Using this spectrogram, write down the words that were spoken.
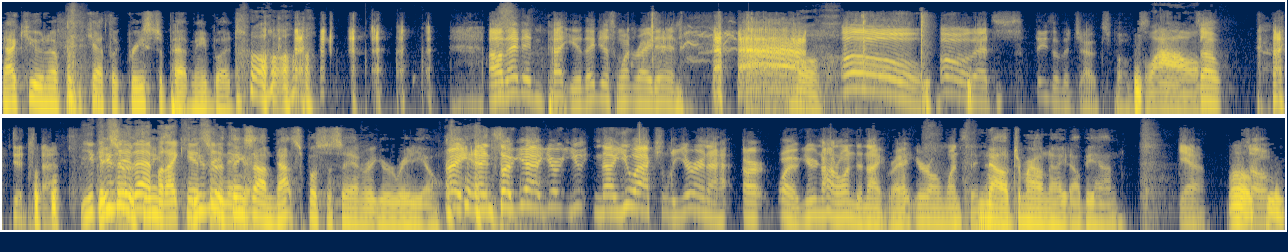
Not cute enough for the Catholic priest to pet me, but Oh, they didn't pet you. They just went right in. oh, oh, oh, that's these are the jokes, folks. wow. So I did that. you can these say are the that, things, but I can't say that. These say are the things. I'm not supposed to say on regular radio. Right, and so yeah, you're you now you actually you're in a or well you're not on tonight, right? You're on Wednesday. Night. No, tomorrow night I'll be on. Yeah. Oh, So- cool.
